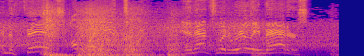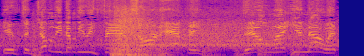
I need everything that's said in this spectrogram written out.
and the fans are way into it. And that's what really matters. If the WWE fans aren't happy, they'll let you know it.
